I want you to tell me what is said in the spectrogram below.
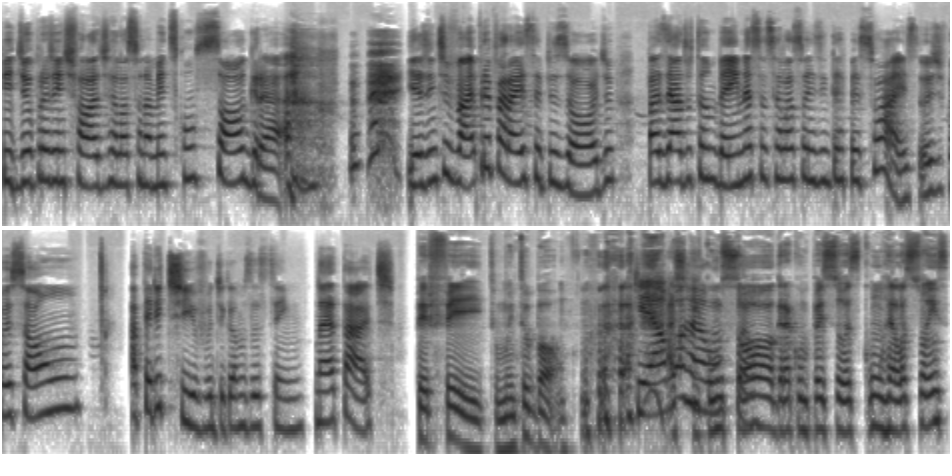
pediu pra gente falar de relacionamentos com sogra. e a gente vai preparar esse episódio baseado também nessas relações interpessoais. Hoje foi só um aperitivo, digamos assim, né, Tati? Perfeito, muito bom. Que é uma Acho relação. que com sogra, com pessoas com relações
